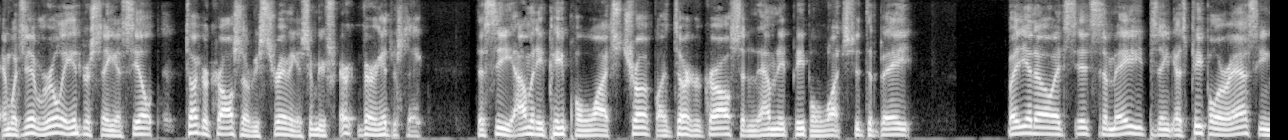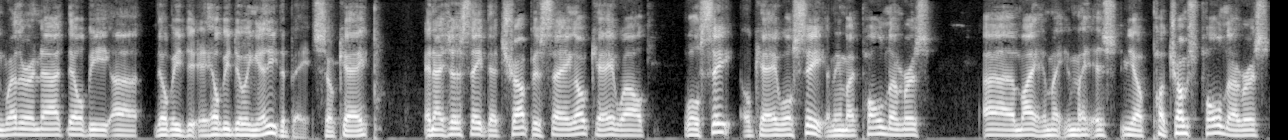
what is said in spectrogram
And what's really interesting is he'll Tucker Carlson will be streaming. It's going to be very, very interesting to see how many people watch Trump on Tucker Carlson and how many people watch the debate. But you know, it's it's amazing as people are asking whether or not they'll be uh they'll be he'll be doing any debates. Okay, and I just think that Trump is saying, okay, well, we'll see. Okay, we'll see. I mean, my poll numbers uh, my, my, my is, you know, Trump's poll numbers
